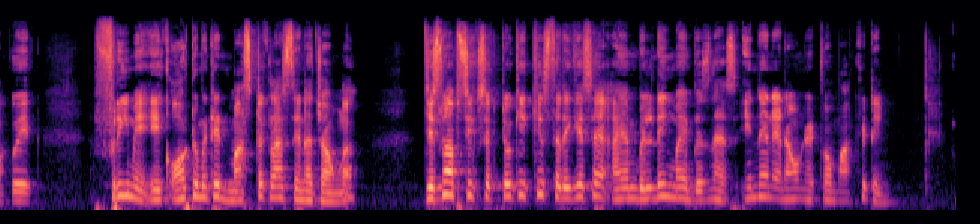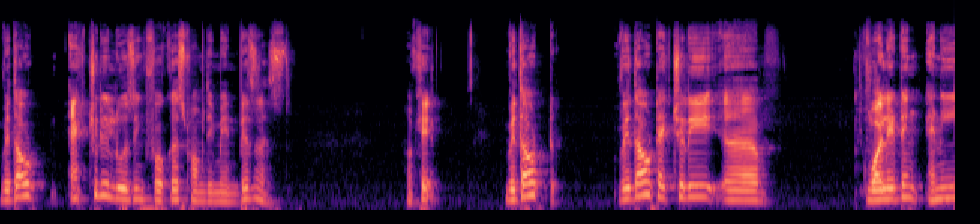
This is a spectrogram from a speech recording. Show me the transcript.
आपको एक फ्री में एक ऑटोमेटेड मास्टर क्लास देना चाहूँगा जिसमें आप सीख सकते हो कि किस तरीके से I am building my business in and around network marketing without actually losing focus from the main business okay without without actually violating any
